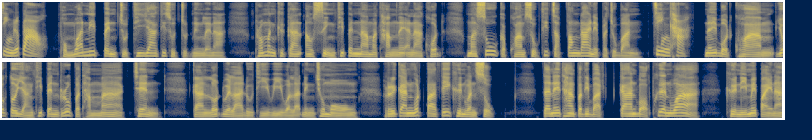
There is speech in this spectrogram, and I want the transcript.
จริงหรือเปล่า ผมว่านี่เป็นจุดที่ยากที่สุดจุดหนึ่งเลยนะ เพราะมันคือการเอาสิ่งที่เป็นนามธรรมในอนาคต มาสู้กับความสุขที่จับต้องได้ในปัจจุบัน จริงค่ะ ในบทความยกตัวอย่างที่เป็นรูปธรรมมาก เช่น การลดเวลาดูทีวีวันละหนึ่งชั่วโมง หรือการงดปาร์ตี้คืนวันศุกร์แต่ในทางปฏิบัติการบอกเพื่อนว่า คืนนี้ไม่ไปนะ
